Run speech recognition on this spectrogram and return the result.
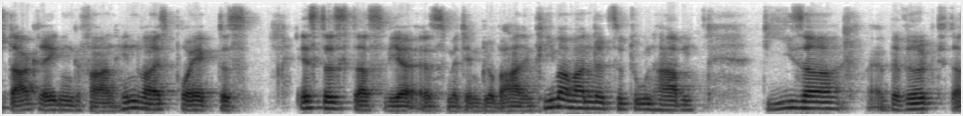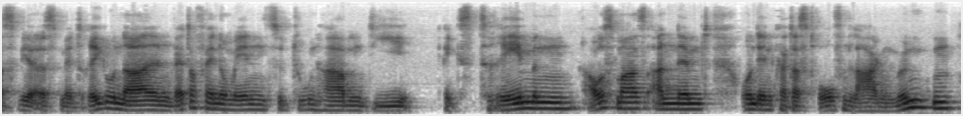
Starkregen-Gefahren-Hinweis-Projektes ist es, dass wir es mit dem globalen Klimawandel zu tun haben. Dieser äh, bewirkt, dass wir es mit regionalen Wetterphänomenen zu tun haben, die extremen Ausmaß annimmt und in Katastrophenlagen münden.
